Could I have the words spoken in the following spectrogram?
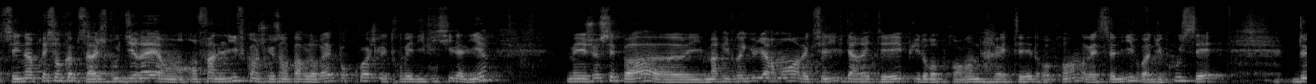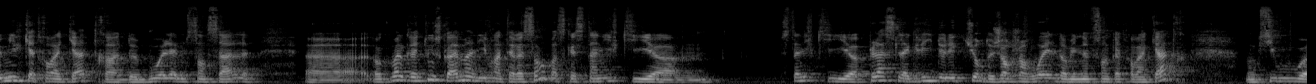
c'est une impression comme ça. Je vous dirai en, en, fin de livre, quand je vous en parlerai, pourquoi je l'ai trouvé difficile à lire. Mais je sais pas, euh, il m'arrive régulièrement avec ce livre d'arrêter, puis de reprendre, d'arrêter, de reprendre. Et ce livre, du coup, c'est 2084 de Boualem Sansal. Euh, donc malgré tout, c'est quand même un livre intéressant parce que c'est un livre qui, euh, c'est un livre qui place la grille de lecture de George Orwell dans 1984. Donc si vous,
